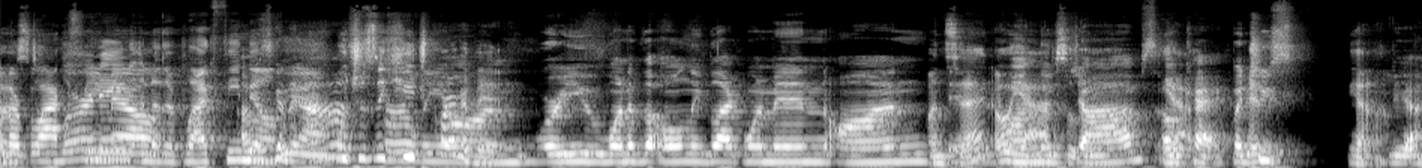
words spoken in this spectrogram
Another still black learning, female. another black I was female, Yeah. which was a huge early part of it. Were you one of the only black women on On set? Oh, on yeah, those absolutely. jobs? Yeah. Okay, but And- you, Yeah. yeah,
